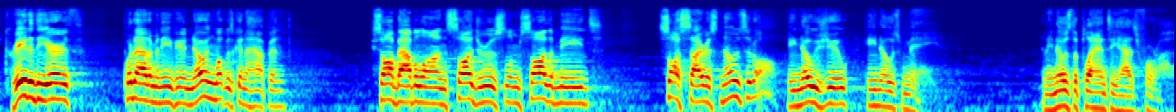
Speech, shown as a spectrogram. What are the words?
He created the earth, put Adam and Eve here, knowing what was going to happen. He saw Babylon, saw Jerusalem, saw the Medes, saw Cyrus, knows it all. He knows you, he knows me. And he knows the plans he has for us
